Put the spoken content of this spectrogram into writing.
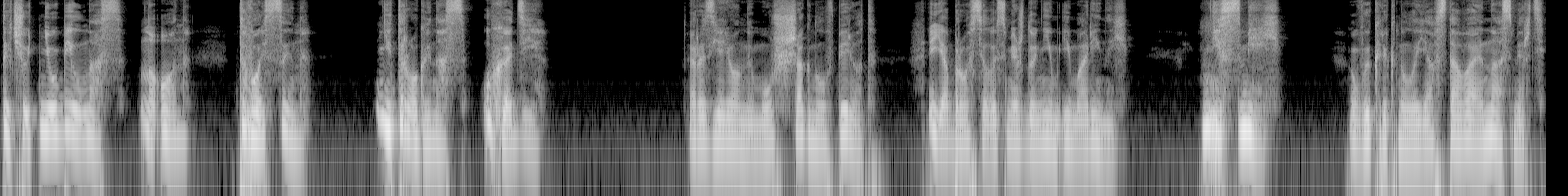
ты чуть не убил нас, но он твой сын. Не трогай нас, уходи!» Разъяренный муж шагнул вперед. Я бросилась между ним и Мариной. «Не смей!» – выкрикнула я, вставая насмерть.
